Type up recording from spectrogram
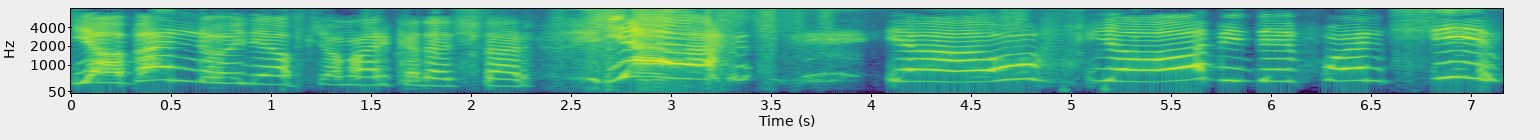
Ya ben de öyle yapacağım arkadaşlar. Ya! Ya of ya abi defansif.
